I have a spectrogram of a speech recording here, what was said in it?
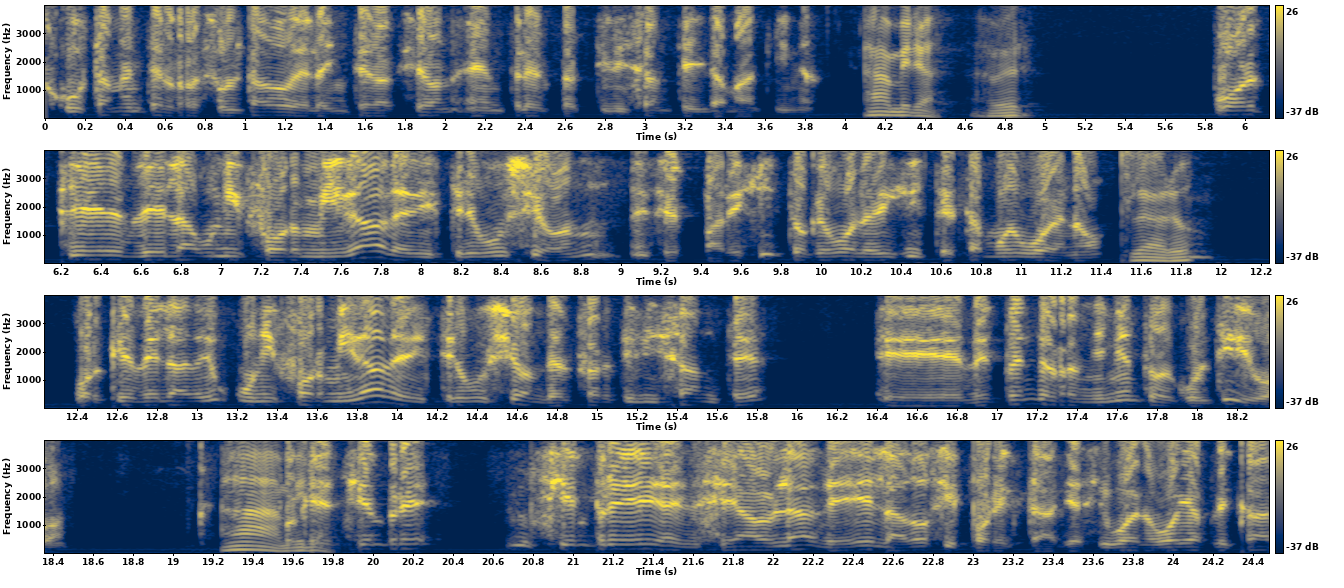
justamente el resultado de la interacción entre el fertilizante y la máquina. Ah, mira, a ver. Porque de la uniformidad de distribución, ese parejito que vos le dijiste está muy bueno, Claro. porque de la uniformidad de distribución del fertilizante eh, depende el rendimiento del cultivo. Ah, Porque mira. siempre siempre se habla de la dosis por hectárea. Si bueno, voy a aplicar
